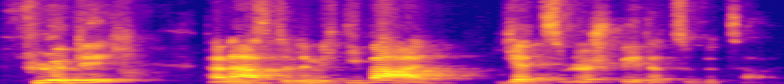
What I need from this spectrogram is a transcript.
für dich, dann hast du nämlich die Wahl, jetzt oder später zu bezahlen.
